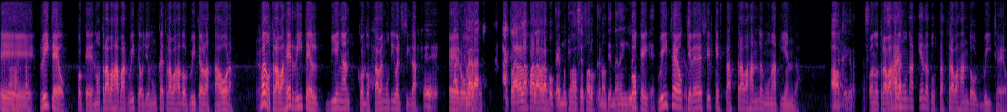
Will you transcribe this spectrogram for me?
eh, retail, porque no trabajaba retail, yo nunca he trabajado retail hasta ahora. Bueno, trabajé retail bien an- cuando estaba en universidad, Eh, pero aclara, aclara la palabra porque hay muchos acéfalos que no entienden inglés. ok, Eh, retail quiere decir que estás trabajando en una tienda. ah, ok, gracias. Cuando trabajas la- en una tienda, tú estás trabajando retail.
